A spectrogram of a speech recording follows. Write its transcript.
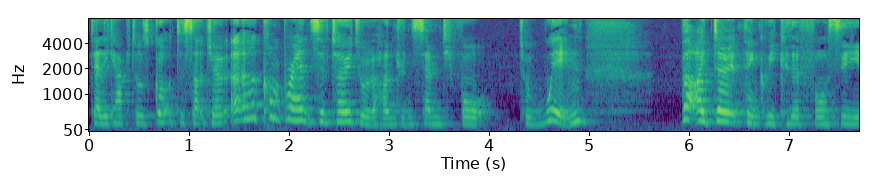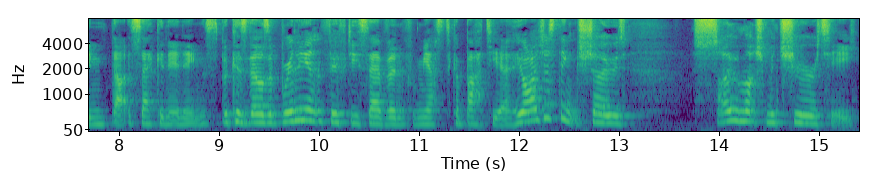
Delhi Capitals got to such a, a comprehensive total of 174 to win. But I don't think we could have foreseen that second innings because there was a brilliant 57 from Yastika Bhatia, who I just think showed so much maturity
